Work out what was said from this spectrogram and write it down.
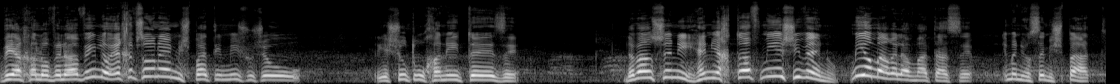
ויחלוף ולא אבין לו. איך אפשר לנהל משפט עם מישהו שהוא ישות רוחנית אה, זה? דבר שני, הן יחטוף מי ישיבנו? מי יאמר אליו מה תעשה? אם אני עושה משפט,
